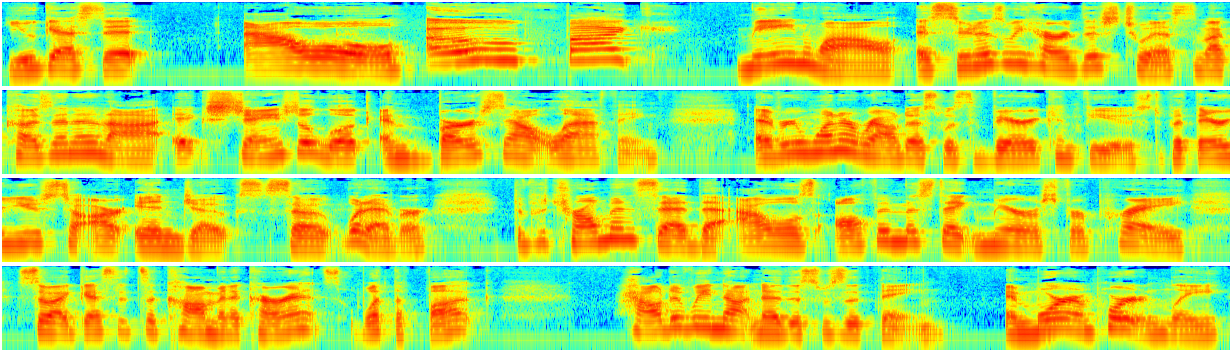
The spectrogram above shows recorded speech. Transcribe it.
you guessed it, owl. Oh fuck. Meanwhile, as soon as we heard this twist, my cousin and I exchanged a look and burst out laughing. Everyone around us was very confused, but they're used to our in jokes, so whatever. The patrolman said that owls often mistake mirrors for prey, so I guess it's a common occurrence. What the fuck? How did we not know this was a thing? And more importantly,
